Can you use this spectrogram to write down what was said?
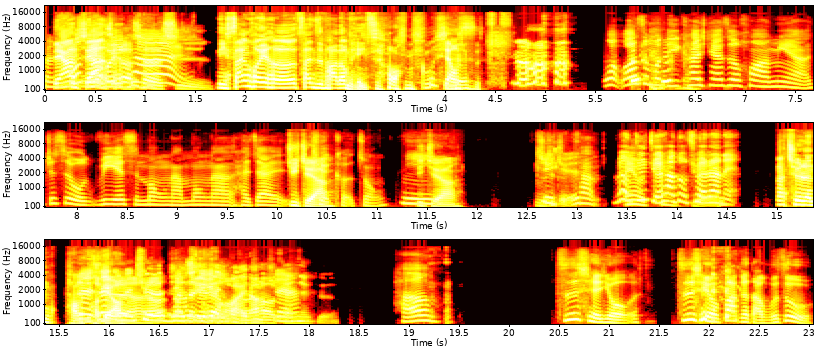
等一下等一下测试，你三回合三十趴都没中，我笑死。我我要怎么离开现在这个画面啊？就是我 VS 梦娜，梦娜还在拒绝啊 check 中，你拒绝啊！拒绝。他没有拒绝，他都确认呢。那确认跑那那跑掉了你们。确认确认然后那个。好，之前有之前有 bug 挡不住，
